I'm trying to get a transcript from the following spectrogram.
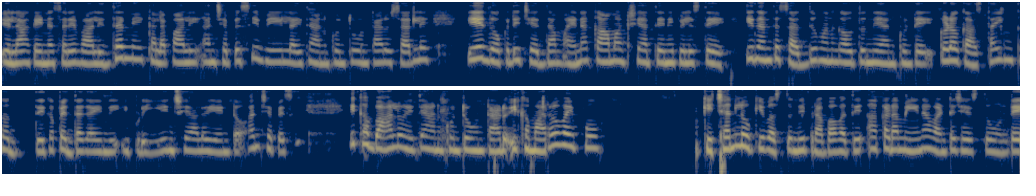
ఎలాగైనా సరే వాళ్ళిద్దరిని కలపాలి అని చెప్పేసి వీళ్ళైతే అనుకుంటూ ఉంటారు. సర్లే ఏదో ఒకటి చేద్దాం. అయినా కామాక్షి అత్తేని పిలిస్తే ఇదంతా సర్దు మనగా అవుతుంది అనుకుంటే ఇక్కడ కాస్త ఇంకా దిగ పెద్దగా అయింది. ఇప్పుడు ఏం చేయాలో ఏంటో అని చెప్పేసి ఇక బాలు అయితే అనుకుంటూ ఉంటాడు. ఇక మరోవైపు కిచెన్లోకి వస్తుంది ప్రభావతి. అక్కడ మీనా వంట చేస్తూ ఉంటే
